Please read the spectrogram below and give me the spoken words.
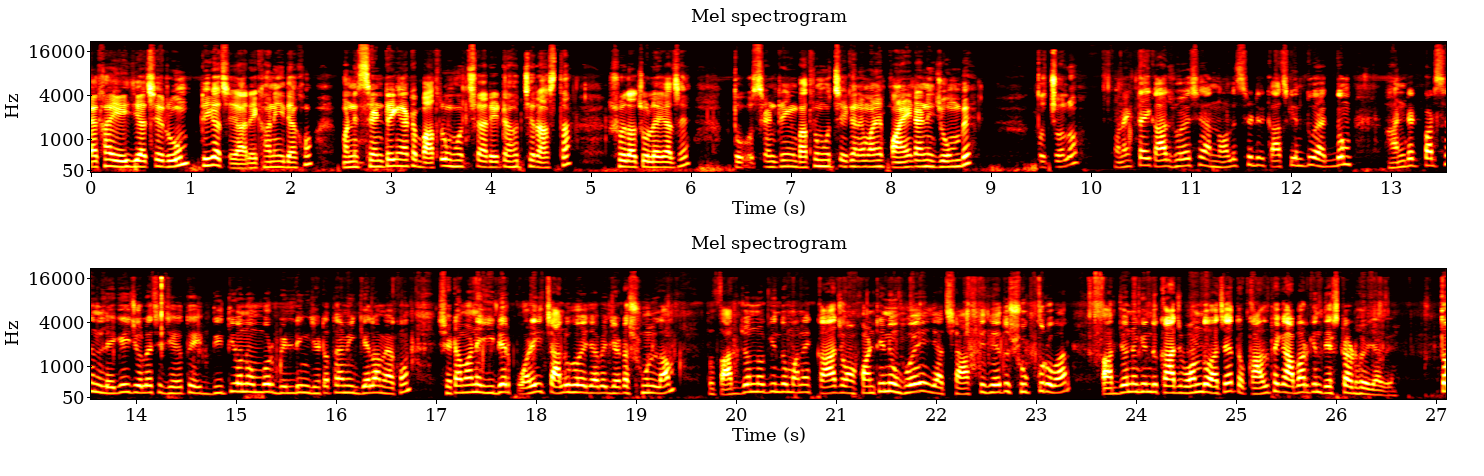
দেখায় এই যে আছে রুম ঠিক আছে? আর এখানেই দেখো মানে সেন্টারিং একটা বাথরুম হচ্ছে, আর এটা হচ্ছে রাস্তা, সোজা চলে গেছে। তো সেন্টারিং বাথরুম হচ্ছে এখানে মানে পানি টানি জমবে। তো চলো, অনেকটাই কাজ হয়েছে, আর নলেজ সিটির কাজ কিন্তু একদম হান্ড্রেড পার্সেন্ট লেগেই চলেছে, যেহেতু এই দ্বিতীয় নম্বর বিল্ডিং যেটাতে আমি গেলাম এখন, সেটা মানে ঈদের পরেই চালু হয়ে যাবে, যেটা শুনলাম। তো তার জন্য কিন্তু মানে কাজ কন্টিনিউ হয়ে যাচ্ছে। আজকে যেহেতু শুক্রবার, তার জন্য কিন্তু কাজ বন্ধ আছে, তো কাল থেকে আবার কিন্তু স্টার্ট হয়ে যাবে। তো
